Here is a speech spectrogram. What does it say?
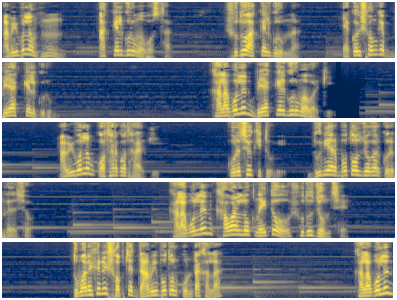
আমি বললাম, হুম, আক্কেল গুরুম অবস্থা। শুধু আক্কেল গুরুম না, একই সঙ্গে বেআক্কেল গুরুম। খালা বললেন, বেআক্কেল গুরুম আবার কি? আমি বললাম, কথার কথা আর কি। করেছ কি তুমি? দুনিয়ার বোতল জোগাড় করে ফেলেছ। খালা বললেন, খাওয়ার লোক নেই তো, শুধু জমছে। তোমার এখানে সবচেয়ে দামি বোতল কোনটা, খালা? খালা বললেন,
